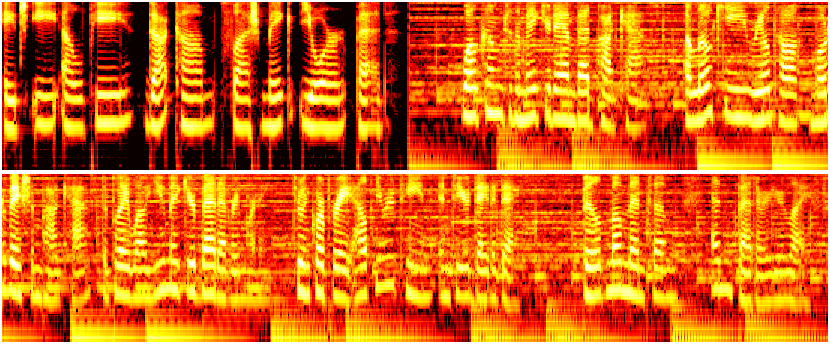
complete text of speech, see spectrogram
H-E-L-P dot com slash make your bed. Welcome to the Make Your Damn Bed podcast, a low key, real talk motivation podcast to play while you make your bed every morning to incorporate healthy routine into your day to day, build momentum, and better your life.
